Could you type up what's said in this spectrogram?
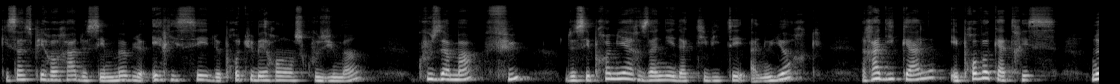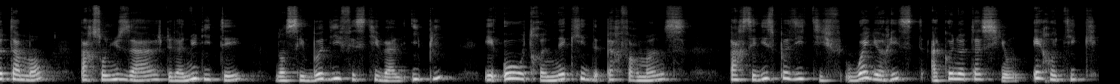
qui s'inspirera de ses meubles hérissés de protubérances cousues main, Kusama fut, de ses premières années d'activité à New York, radicale et provocatrice, notamment par son usage de la nudité dans ses body festivals hippies et autres naked performances, par ses dispositifs voyeuristes à connotation érotique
